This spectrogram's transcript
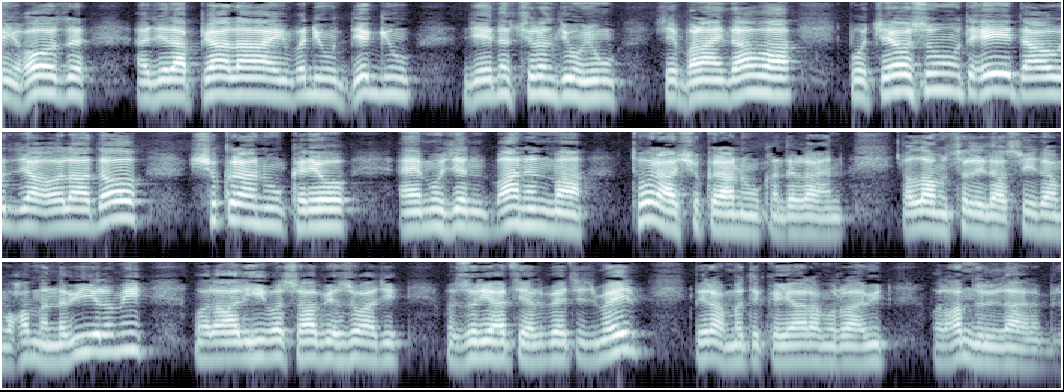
ऐं हौज़ ऐं जहिड़ा प्याला ऐं वॾियूं देगियूं जे नछरंदियूं हुयूं से बणाईंदा हुआ पोइ चयोसूं त हे दाऊद जा औलाद दाओ शुकरानो करियो ऐं मुंहिंजनि ॿाननि मां थोरा शुकरानो कंदड़ आहिनि अलाम सलाहु सीधा मुहम्मद नबीलोमी वसाजी ve zürriyeti elbet ecmeyin. Bir rahmetike ya rahmin rahimin. Velhamdülillahi Rabbil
